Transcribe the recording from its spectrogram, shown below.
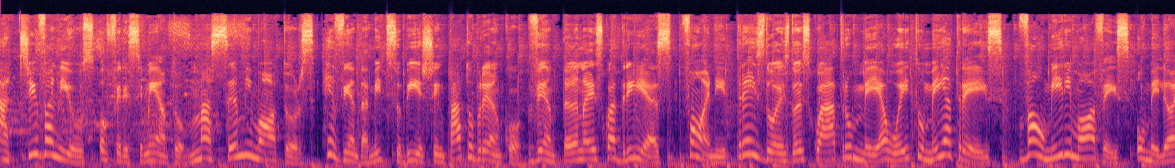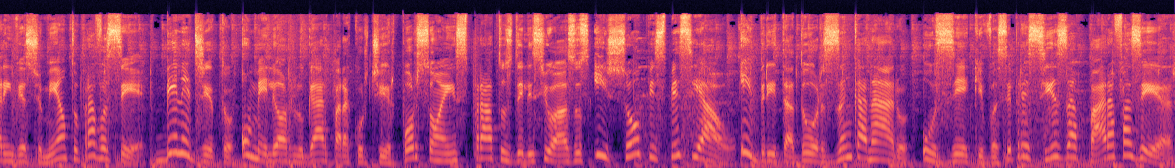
Ativa News. Oferecimento Massami Motors. Revenda Mitsubishi em Pato Branco. Ventana Esquadrias. Fone 3224 6863. Valmir Imóveis. O melhor investimento para você. Benedito. O melhor lugar para curtir porções, pratos deliciosos e chopp especial. Hibridador Zancanaro. O Z que você precisa para fazer.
